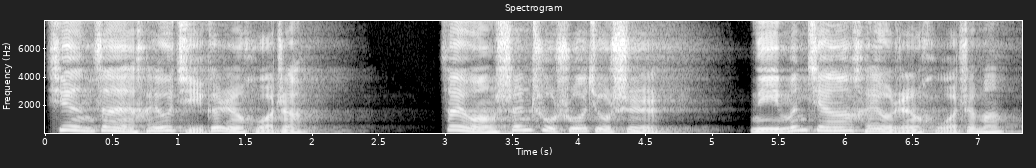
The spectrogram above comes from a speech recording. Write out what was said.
现在还有几个人活着？再往深处说就是。你们家还有人活着吗？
